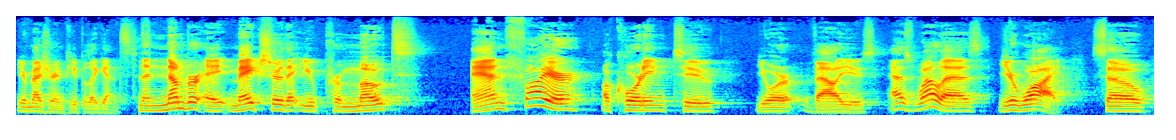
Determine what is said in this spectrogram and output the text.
you're measuring people against. And then number eight, make sure that you promote and fire according to your values as well as your why. So,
